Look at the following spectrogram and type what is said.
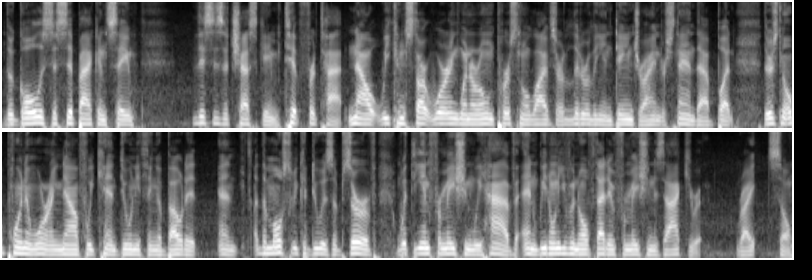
the goal is to sit back and say, this is a chess game, tip for tat. Now, we can start worrying when our own personal lives are literally in danger. I understand that, but there's no point in worrying now if we can't do anything about it. And the most we could do is observe with the information we have, and we don't even know if that information is accurate, right? So.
